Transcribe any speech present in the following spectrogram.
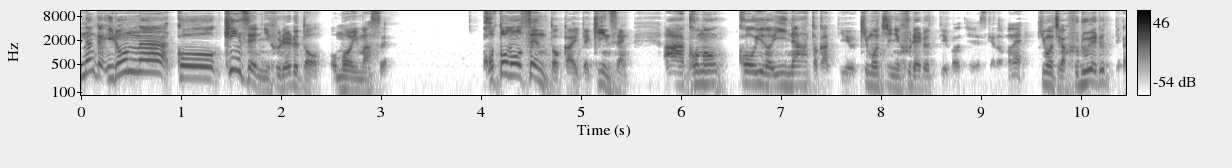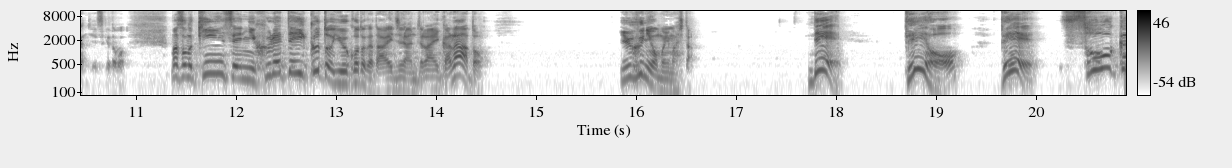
なんかいろんな、こう、金銭に触れると思います。ことの線と書いて金銭。ああ、この、こういうのいいなとかっていう気持ちに触れるっていう感じですけどもね。気持ちが震えるって感じですけども。まあその金銭に触れていくということが大事なんじゃないかなと、いうふうに思いました。で、でよで、そう考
